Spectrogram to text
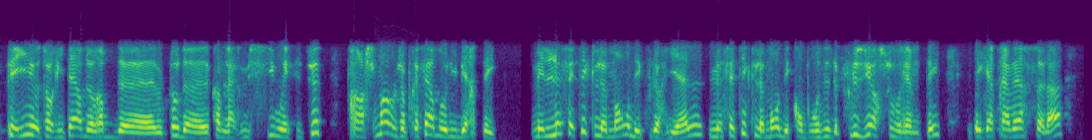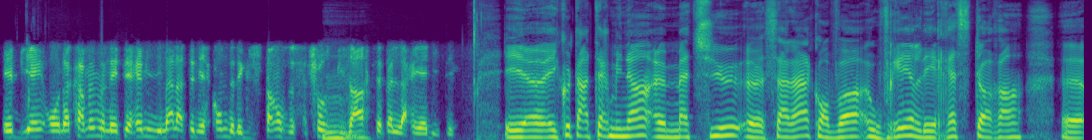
pays autoritaires d'Europe de, comme la Russie ou ainsi de suite. Franchement, je préfère nos libertés. Mais le fait est que le monde est pluriel, le fait est que le monde est composé de plusieurs souverainetés et qu'à travers cela, eh bien, on a quand même un intérêt minimal à tenir compte de l'existence de cette chose bizarre qui s'appelle la réalité. Et euh, écoute, en terminant, euh, Mathieu, euh, ça a l'air qu'on va ouvrir les restaurants euh,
